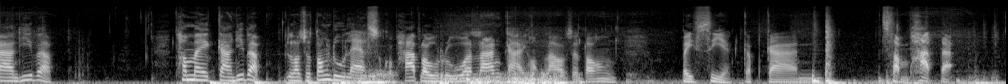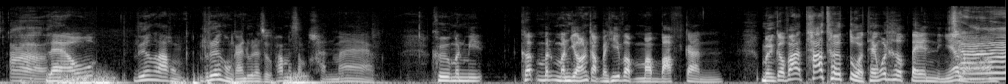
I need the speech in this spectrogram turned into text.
การที่แบบทำไมการที่แบบเราจะต้องดูแลสุขภาพเรารู้ว่าร่างกายของเราจะต้องไปเสี่ยงกับการสัมผัสอะอ่า แล้วเรื่องราวของเรื่องของการดูแลสุขภาพมันสำคัญมาก คือมันมีก็มันมันย้อนกลับไปที่แบบมาบัฟกัน เหมือนกับว่าถ้าเธอตรวจแทงว่าเธอเป็นอย่างเงี้ยเหรอใช่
